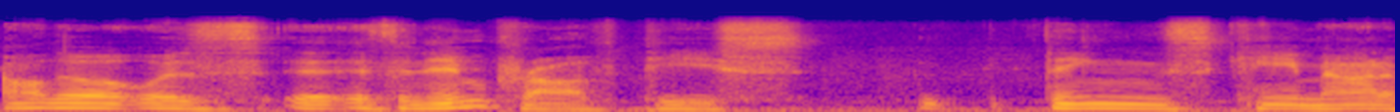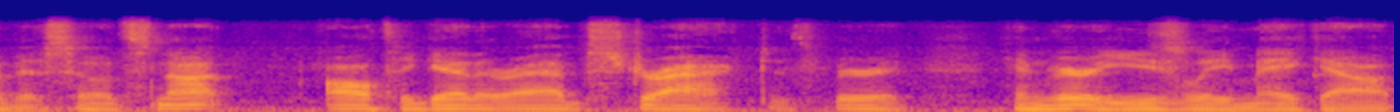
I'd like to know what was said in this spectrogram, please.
although it was it's an improv piece things came out of it so it's not altogether abstract. It's very can very easily make out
